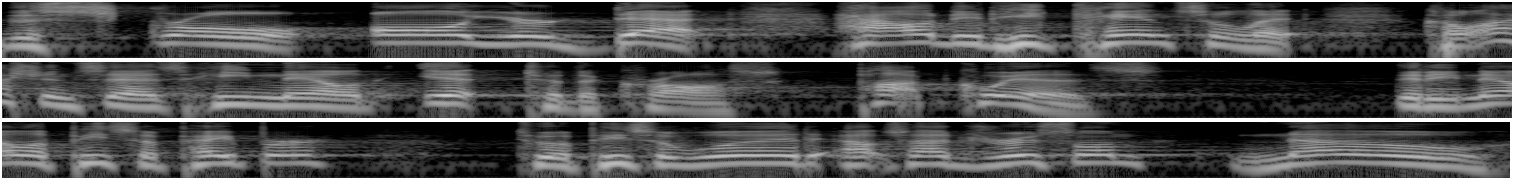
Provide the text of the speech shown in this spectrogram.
this scroll, all your debt. How did he cancel it? Colossians says he nailed it to the cross. Pop quiz. Did he nail a piece of paper to a piece of wood outside Jerusalem? No.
